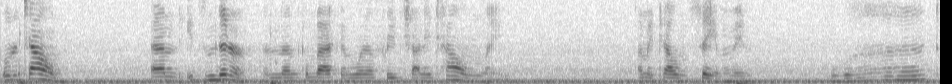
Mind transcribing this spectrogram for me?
go to town, and eat some dinner, and then come back and win a free shiny Talonflame. I mean Talon same. I mean, what?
